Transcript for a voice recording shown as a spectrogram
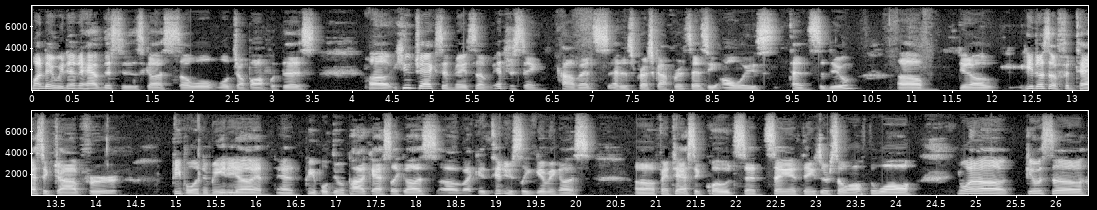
Monday we didn't have this to discuss, so we'll we'll jump off with this. Uh, Hue Jackson made some interesting comments at his press conference, as he always tends to do. Um, you know, he does a fantastic job for people in the media and, and people doing podcasts like us uh, by continuously giving us uh, fantastic quotes and saying things that are so off the wall. You want to give us a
